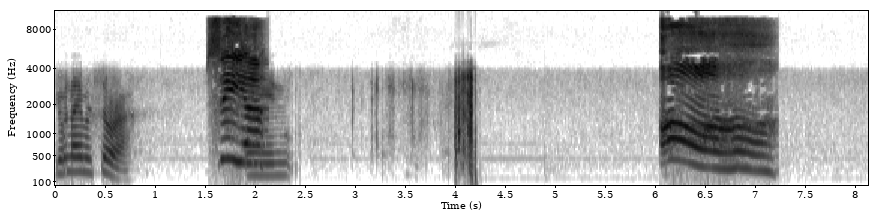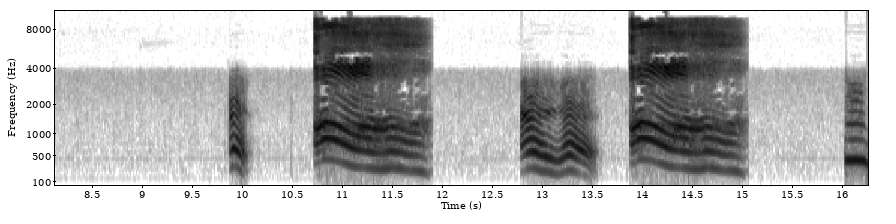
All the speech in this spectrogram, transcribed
Your name is Sora. See ya! And Oh! oh, Oh! oh no. Oh! Hmm,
